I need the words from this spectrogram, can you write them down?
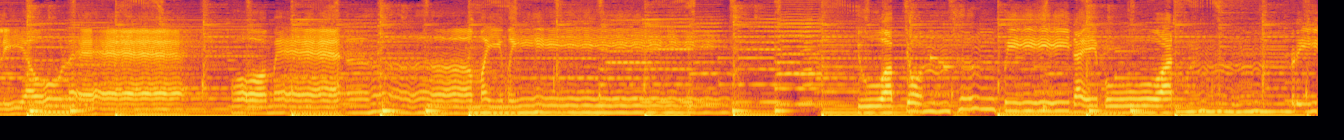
เลี้ยวแลพ่อแม่เออไม่มี จวบจนถึงปีได้บวชเรี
